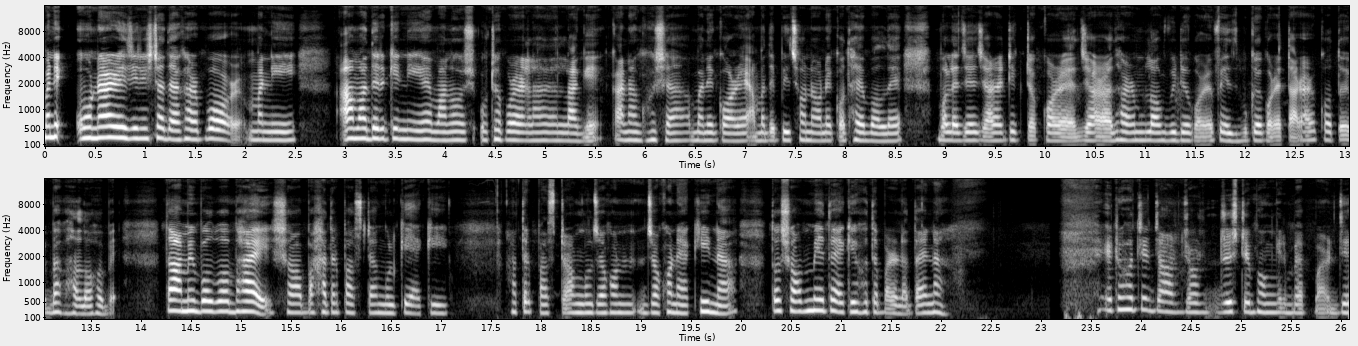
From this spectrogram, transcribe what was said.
মানে ওনার এই জিনিসটা দেখার পর মানে আমাদেরকে নিয়ে মানুষ উঠে পড়ে লাগে কানা ঘুষা মানে করে। আমাদের পিছনে অনেক কথাই বলে বলে যে যারা টিকটক করে, যারা ধরেন ব্লগ ভিডিও করে ফেসবুকে করে, তারা আর কতই বা ভালো হবে। তো আমি বলব, ভাই, সব হাতের পাঁচটা আঙ্গুল কি একই, হাতের পাঁচটা আঙ্গুল যখন যখন একই না, তো সব মেয়ে তো একই হতে পারে না, তাই না? এটা হচ্ছে যার যার দৃষ্টিভঙ্গির ব্যাপার, যে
